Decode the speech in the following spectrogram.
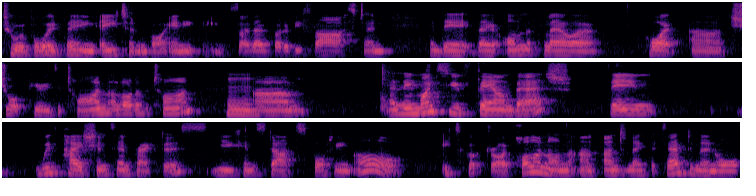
to avoid being eaten by anything. So they've got to be fast, and and they're they're on the flower quite uh, short periods of time a lot of the time. Mm. Um, and then once you've found that, then with patience and practice, you can start spotting, oh, it's got dry pollen on the, un, underneath its abdomen, or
